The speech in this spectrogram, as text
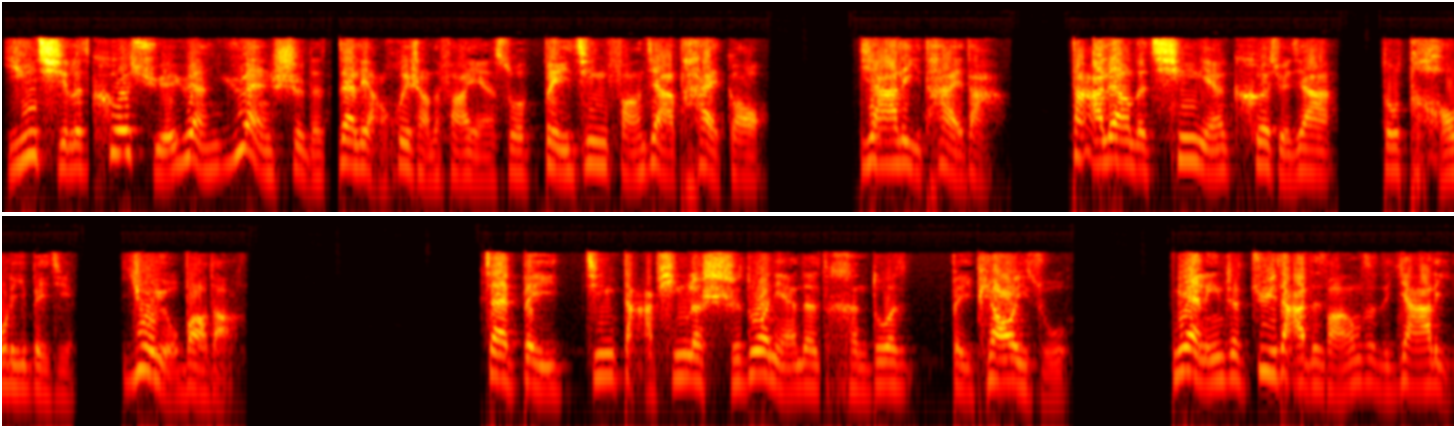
引起了科学院院士的在两会上的发言，说北京房价太高。压力太大，大量的青年科学家都逃离北京。又有报道，在北京打拼了十多年的很多北漂一族，面临着巨大的房子的压力，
